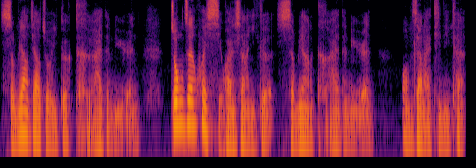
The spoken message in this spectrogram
什么样叫做一个可爱的女人？忠贞会喜欢上一个什么样的可爱的女人？我们再来听听看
